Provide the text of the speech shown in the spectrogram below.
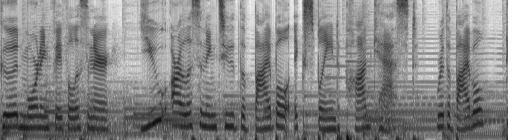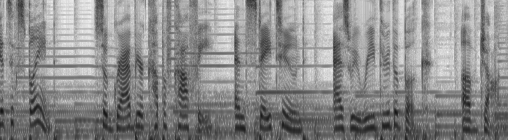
Good morning, faithful listener. You are listening to the Bible Explained podcast, where the Bible gets explained. So grab your cup of coffee and stay tuned as we read through the book of John.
